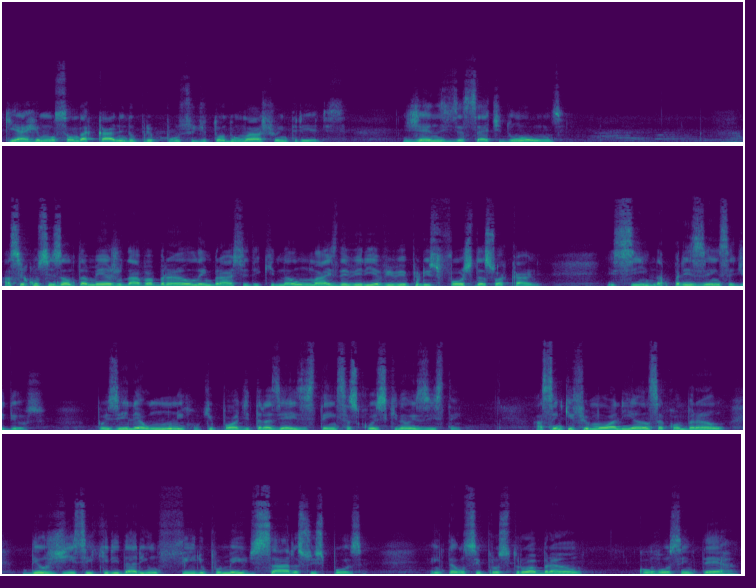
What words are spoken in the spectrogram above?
que é a remoção da carne do prepúcio de todo macho entre eles. Gênesis 17, do 1 a 11. A circuncisão também ajudava Abraão a lembrar-se de que não mais deveria viver pelo esforço da sua carne, e sim na presença de Deus, pois Ele é o único que pode trazer à existência as coisas que não existem. Assim que firmou a aliança com Abraão, Deus disse que lhe daria um filho por meio de Sara, sua esposa. Então se prostrou Abraão, com o rosto em terra,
